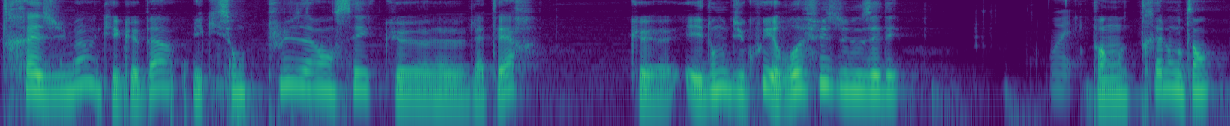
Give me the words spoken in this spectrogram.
très humains, quelque part, mais qui sont plus avancés que euh, la Terre. Que... Et donc, du coup, ils refusent de nous aider. Ouais. Pendant très longtemps.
